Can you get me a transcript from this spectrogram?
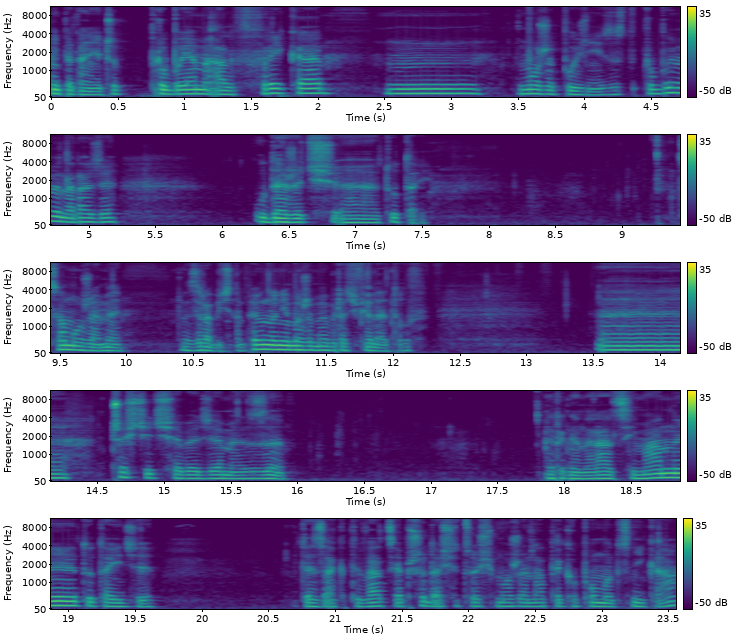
I pytanie, czy próbujemy Alfrykę? Hmm, może później. Spróbujmy na razie uderzyć e, tutaj. Co możemy zrobić? Na pewno nie możemy brać fioletów. E, czyścić się będziemy z regeneracji many. Tutaj idzie dezaktywacja. Przyda się coś może na tego pomocnika.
